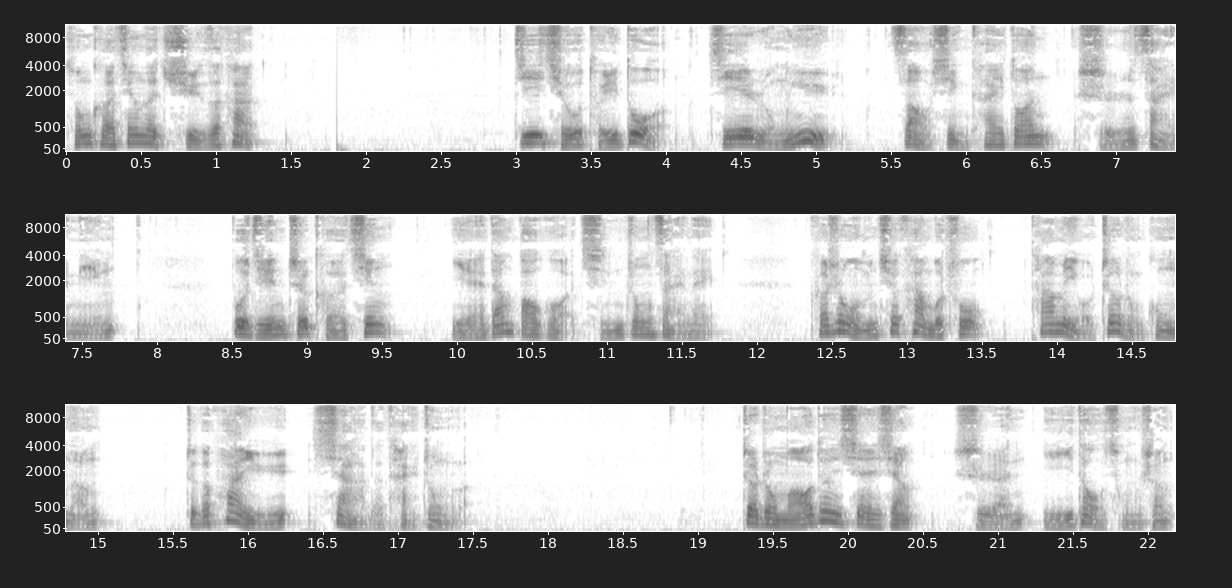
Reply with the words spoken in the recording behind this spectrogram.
从可卿的曲子看，击球颓堕皆荣誉，造性开端实在宁。不仅指可卿，也当包括秦钟在内。可是我们却看不出他们有这种功能。这个判语下得太重了。这种矛盾现象使人疑窦丛生，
